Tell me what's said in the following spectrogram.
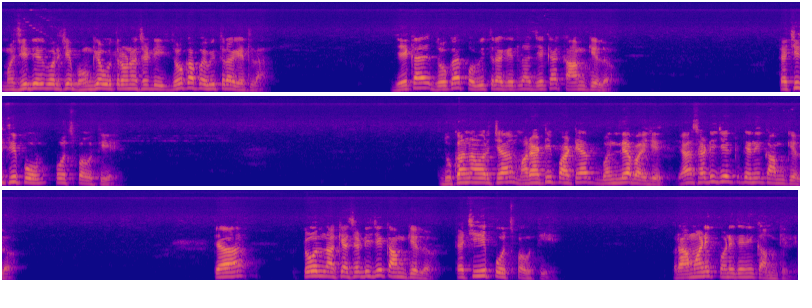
मशिदीवरचे भोंगे उतरवण्यासाठी जो का पवित्रा घेतला जे काय जो काय पवित्रा घेतला जे काय काम केलं त्याचीच ही पो पोचपावती आहे. दुकानावरच्या मराठी पाट्या बनल्या पाहिजेत. यासाठी जे त्यांनी काम केलं. त्या टोल नाक्यासाठी जे काम केलं त्याची ही पोचपावती आहे. प्रामाणिकपणे त्यांनी काम केले.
